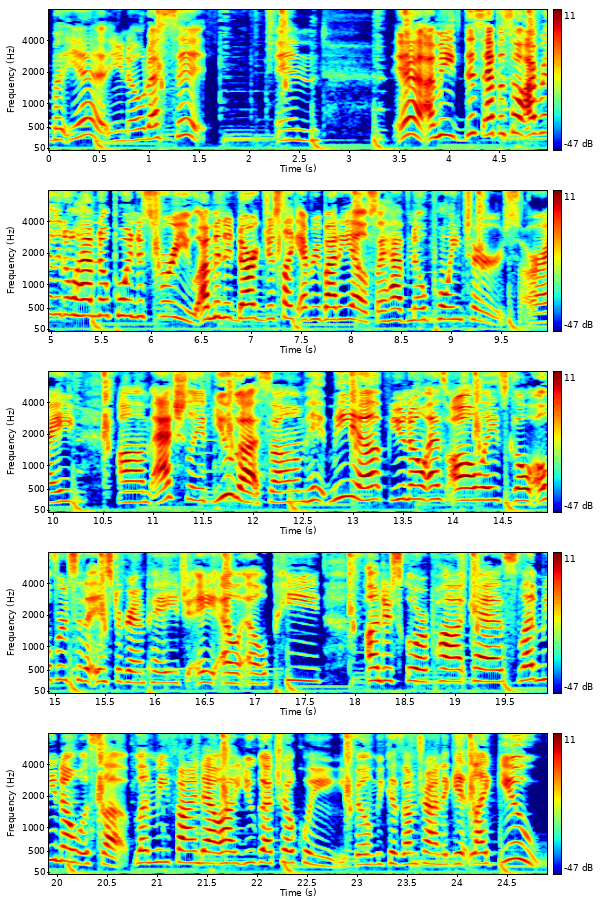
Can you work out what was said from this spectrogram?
but yeah, you know, that's it. And yeah, I mean, this episode, I really don't have no pointers for you. I'm in the dark just like everybody else. I have no pointers, all right? Um, actually, if you got some, hit me up. You know, as always, go over to the Instagram page, ALLP underscore podcast. Let me know what's up. Let me find out how you got your queen. You feel me? Because I'm trying to get like you.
